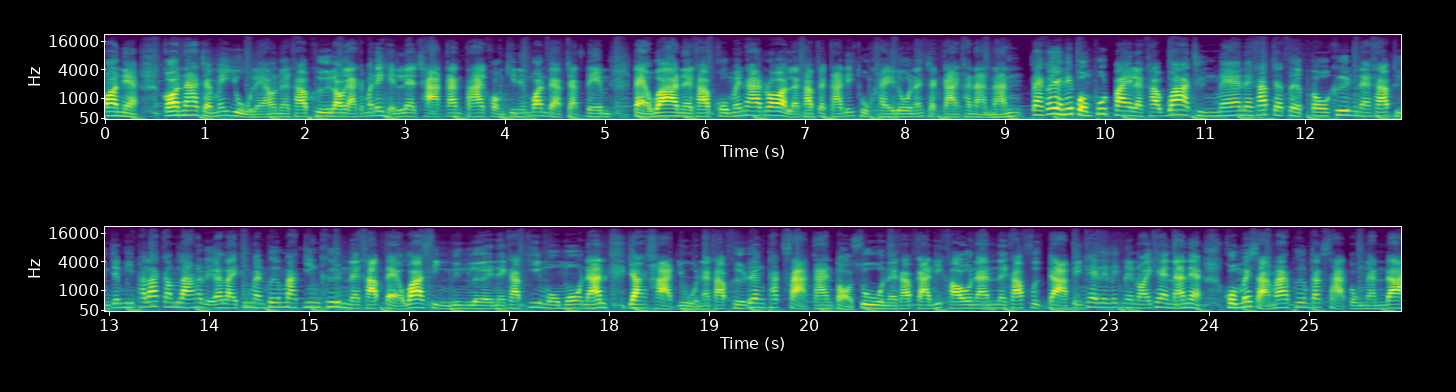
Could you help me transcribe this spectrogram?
มอนเนี่ยก็น่าจะไม่อยู่แล้วนะครับคือเราอากจะไม่ได้เห็นแหละฉากการตายของคินเนมอนแบบจัดเต็ม แต่ว่านะครับคงไม่น่ารอดแหละครับจากการที่ถูกไคโดนั้นจัดการขนาดนั้น แต่ก็อย่างที่ผมพูดไปแหละครับว่าถึงแม้นะครับจะเติบโตขึ้นนะครับถึงจะมีพละกำลังหรืออะไรที่มันเพิ่มมากยิ่งขึ้นนะครับแต่ว่าสิ่งหนึ่งเลยนะครับที่โมโมนั้นยังขาดอยู่นะครับคือเรื่องทักษะการต่อสู้นะครับการที่เขานั้นนะครับฝึกดาบเพียงแค่เล็กๆน้อยๆแค่นั้นเนี่ยคงไม่สามารถเพิ่มทักษะตรงนั้นได้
